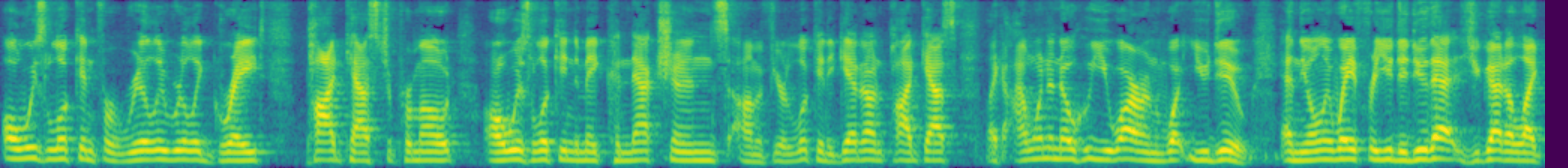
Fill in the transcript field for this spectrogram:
always looking for really, really great podcasts to promote. Always looking to make connections. Um, if you're looking to get on podcasts, like I want to know who you are and what you do. And the only way for you to do that is you got to like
